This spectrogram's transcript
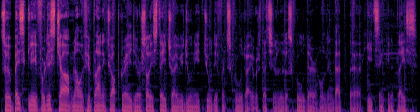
So basically for this job now, if you're planning to upgrade your solid state drive, you do need two different screwdrivers. That's your little screw there holding that uh, heatsink in place.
